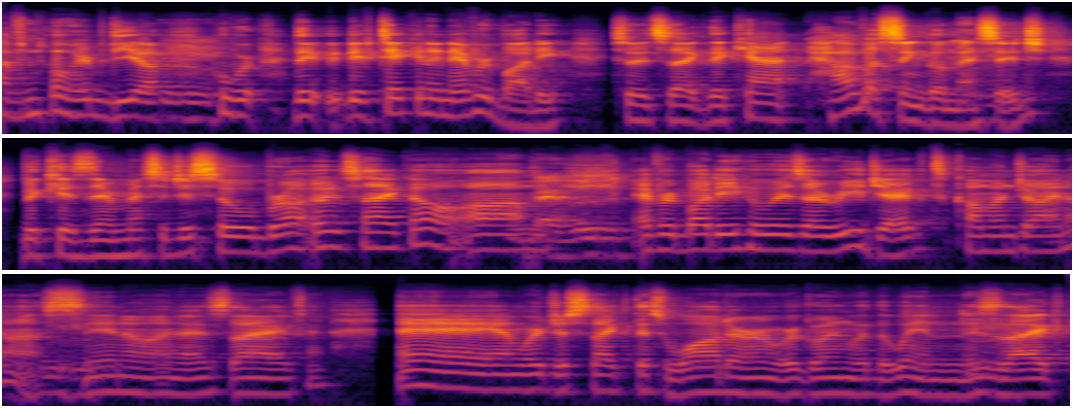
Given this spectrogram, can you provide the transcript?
have no idea who we're, they, they've taken in everybody. So it's like they can't have a single message because their message is so broad. It's like, oh, um, everybody who is a reject, come and join us, you know. And it's like, hey, and we're just like this water, and we're going with the wind. It's like,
